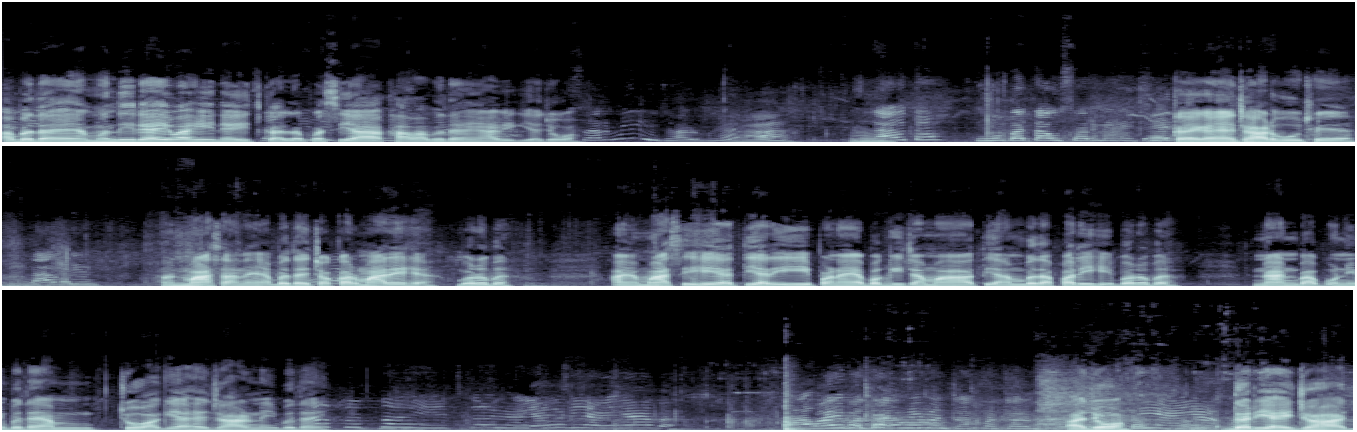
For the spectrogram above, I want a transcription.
આ બધા અહીંયા મંદિરે આવ્યા છે ને હિચકા લપસિયા ખાવા બધા અહીંયા આવી ગયા જોવો કંઈક હું. બતાવું કાંઈક અહીંયા ઝાડવું છે. અને માસાને બધા ચક્કર મારે છે બરોબર? અહીંયા માસી હે અત્યારે એ પણ અહીંયા બગીચામાં અત્યારે આમ બધા ફરી છે બરોબર? નાન બાપુની બધા આમ જોવા ગયા છે ઝાડ ને બધા. આ જો, દરિયાઈ જહાજ.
